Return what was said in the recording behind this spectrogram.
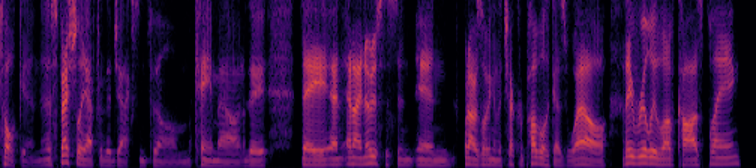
Tolkien, especially after the Jackson film came out. They they and and I noticed this in in when I was living in the Czech Republic as well. They really love cosplaying.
